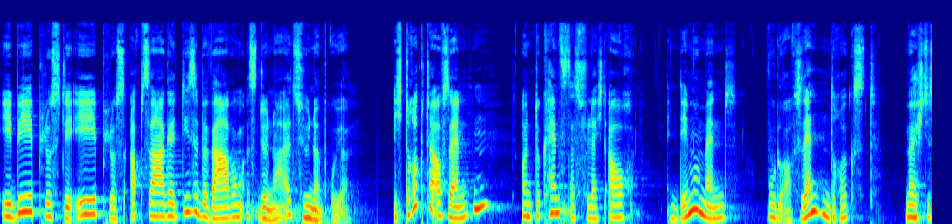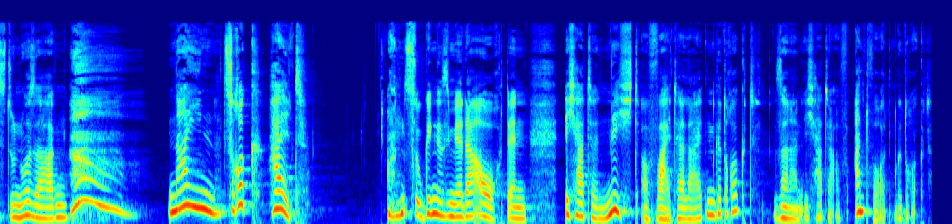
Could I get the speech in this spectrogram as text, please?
EB plus DE plus Absage. Diese Bewerbung ist dünner als Hühnerbrühe. Ich drückte auf Senden und du kennst das vielleicht auch. In dem Moment, wo du auf Senden drückst, möchtest du nur sagen, oh, nein, zurück, halt. Und so ging es mir da auch, denn ich hatte nicht auf Weiterleiten gedrückt, sondern ich hatte auf Antworten gedrückt.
